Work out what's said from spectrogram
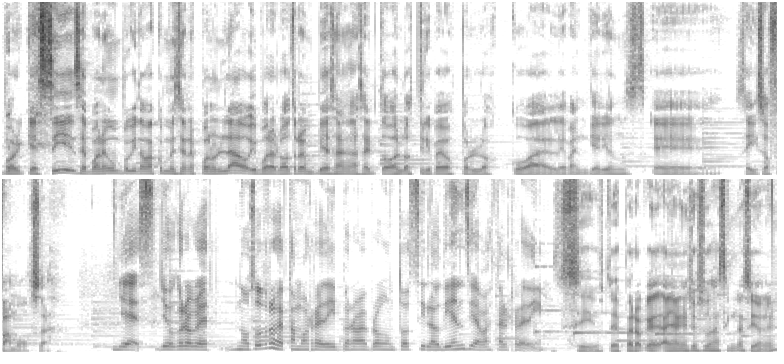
porque sí, se ponen un poquito más convencionales por un lado y por el otro empiezan a hacer todos los tripeos por los cuales Evangelion eh, se hizo famosa. Yes, yo creo que nosotros estamos ready, pero me preguntó si la audiencia va a estar ready. Sí, ustedes espero que hayan hecho sus asignaciones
